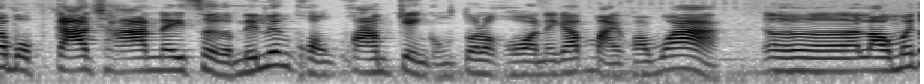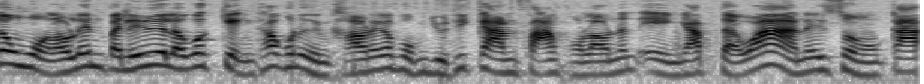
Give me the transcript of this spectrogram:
ระบบกาชาในเสริมในเรื่องของความเก่งของตัวละครนะครับหมายความว่าเออเราไม่ต้องห่วงเราเล่นไปเรื่อยๆเราก็เก่งเท่าคนอื่นเขานะครับผมอยู่ที่การฟาร์มของเรานั่นเองครับแต่ว่าในส่วนของกา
